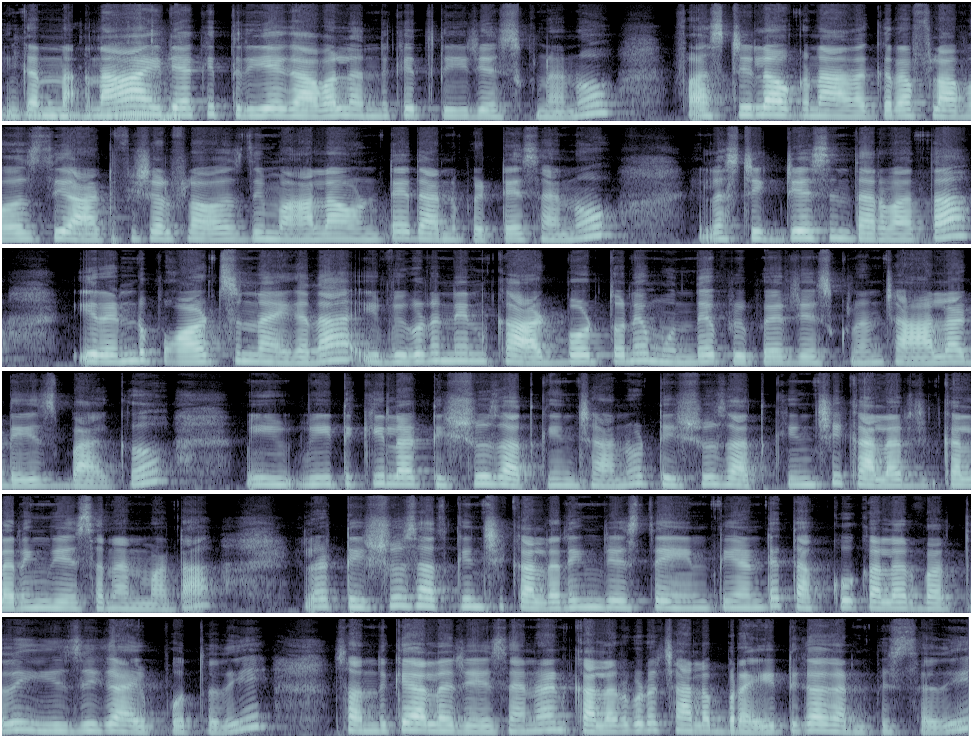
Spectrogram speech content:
ఇంకా నా- నా ఐడియాకి త్రీయే కావాలి. అందుకే త్రీ చేసుకున్నాను. ఫస్ట్ ఇలా ఒక నా దగ్గర ఫ్లవర్స్ది ఆర్టిఫిషియల్ ఫ్లవర్స్ది మాల ఉంటే దాన్ని పెట్టేశాను. ఇలా స్టిక్ చేసిన తర్వాత ఈ రెండు పాట్స్ ఉన్నాయి కదా ఇవి కూడా నేను కార్డ్బోర్డ్తోనే ముందే ప్రిపేర్ చేసుకున్నాను చాలా డేస్ బ్యాక్ వీటికి ఇలా టిష్యూస్ అతికించాను. టిష్యూస్ అతికించి కలర్ కలరింగ్ చేశాను అనమాట ఇలా టిష్యూస్ అతికించి కలరింగ్ చేస్తే ఏంటి అంటే తక్కువ కలర్ పడుతుంది ఈజీగా అయిపోతుంది. సో అందుకే అలా చేశాను. అండ్ కలర్ కూడా చాలా బ్రైట్గా కనిపిస్తుంది.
